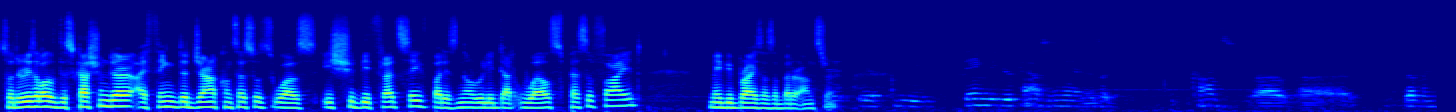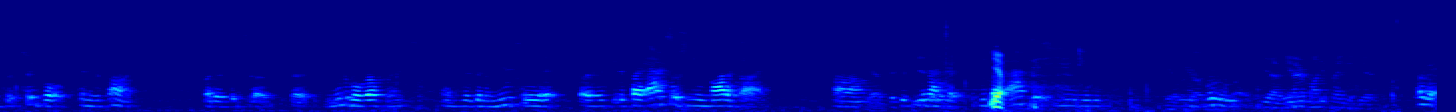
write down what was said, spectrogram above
So there is a lot of discussion there. I think the general consensus was it should be thread safe, but it's not really that well specified. Maybe Bryce has a better answer. If the thing that you're passing in is a const, uh, uh, reference to a tuple, then you're fine. But if it's a, if it's a mutable reference and you're going to mutate it, uh, if, you- if by access you mean modify, um, Yeah, this is you're not mutable. good. If you Yep. by access you mean Yeah, we just are read, Yeah, we are modifying it here. okay,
